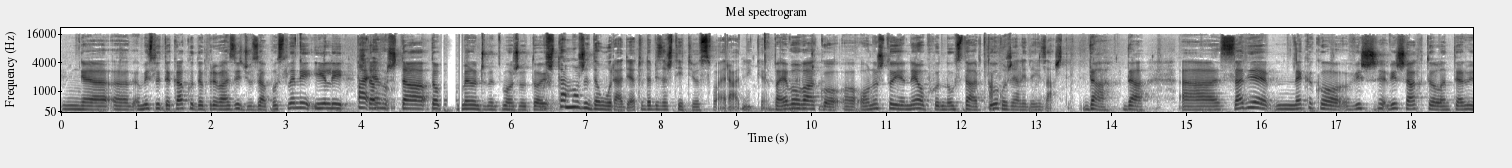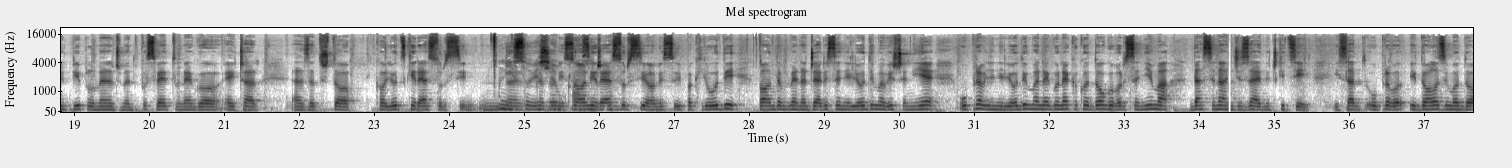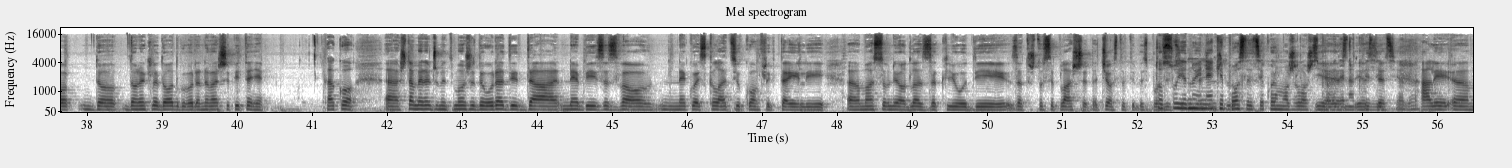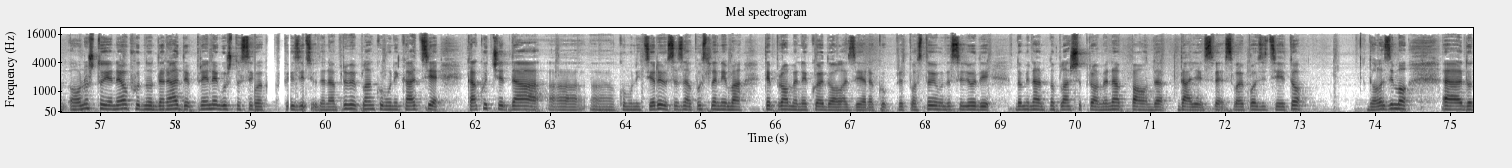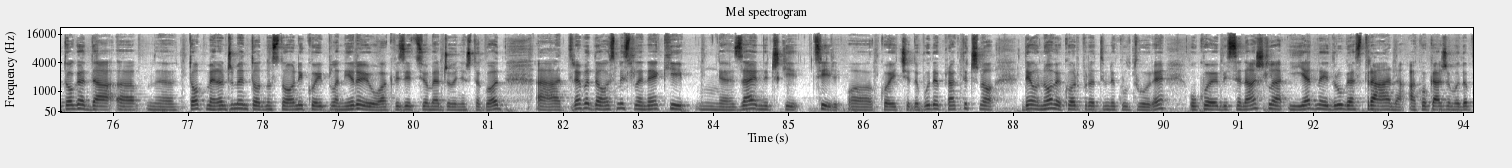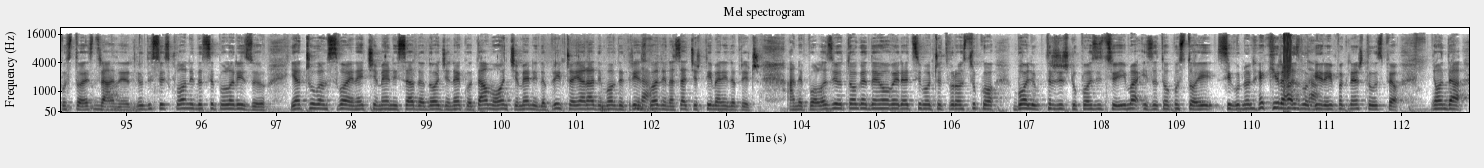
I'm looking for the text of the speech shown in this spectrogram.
mislite kako da prevaziđu zaposleni ili pa, šta, evo, šta top management može u toj... Šta može da uradi, eto, da bi zaštitio svoje radnike? Pa evo ovako, ono što je neophodno u startu... Ako želi da ih zaštiti. Da, da. A, sad je nekako više, više aktualan termin people management po svetu nego HR, a, zato što kao ljudski resursi. Nisu više kažu, nisu oni resursi, oni su ipak ljudi, pa onda menadžerisanje ljudima više nije upravljanje ljudima, nego nekako dogovor sa njima da se nađe zajednički cilj. I sad upravo i dolazimo do, do, donekle do odgovora na vaše pitanje kako, šta menadžment može da uradi da ne bi izazvao neku eskalaciju konflikta ili masovni odlazak ljudi zato što se plaše da će ostati bez pozicije. To su jedno i neke posljedice koje može loše sprovedena akvizicija. Da. Ali um, ono što je neophodno da rade pre nego što se akviziciju, da naprave plan komunikacije kako će da a, a, komuniciraju sa zaposlenima te promene koje dolaze, jer ako pretpostavimo da se ljudi dominantno plaše promena, pa onda dalje sve svoje pozicije i to. Dolazimo a, do toga da a, top management, odnosno oni koji planiraju akviziciju, meržovanje šta god, treba da osmisle neki zajednički cilj koji će da bude praktično deo nove korporativne kulture u kojoj bi se našla i jedna i druga strana, ako kažemo da postoje strane. Jer ljudi su iskloni da se polarizuju. Ja čuvam svoje, neće meni sada dođe neko tamo, on će meni da priča, ja radim ovde 30 da. godina, sad ćeš ti meni da pričaš. A ne polazi od toga da je ovaj recimo četvorostruko bolju tržišnu poziciju ima i za to postoji sigurno neki razlog da. jer je ipak nešto uspeo. Onda,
